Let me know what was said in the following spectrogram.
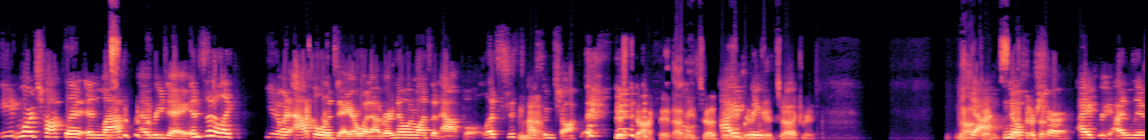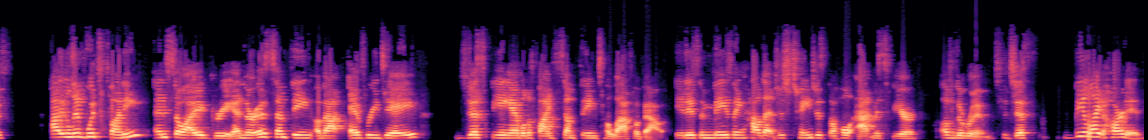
Eat eat more chocolate and laugh every day instead of like, you know, an apple a day or whatever. No one wants an apple. Let's just have some chocolate. Just chocolate. I mean, trust me, you get a agree with good you. chocolate. No, Yeah, thanks. no, for sure. I agree. I live I live with funny, and so I agree. And there is something about every day just being able to find something to laugh about. It is amazing how that just changes the whole atmosphere of the room to just be lighthearted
